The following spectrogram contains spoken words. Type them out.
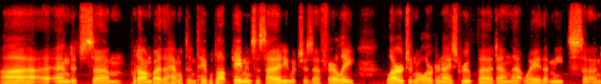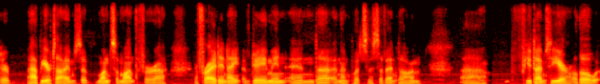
Uh, and it's um, put on by the Hamilton Tabletop Gaming Society, which is a fairly large and well organized group uh, down that way that meets uh, under happier times uh, once a month for a, a Friday night of gaming and uh, and then puts this event on uh, a few times a year. Although it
